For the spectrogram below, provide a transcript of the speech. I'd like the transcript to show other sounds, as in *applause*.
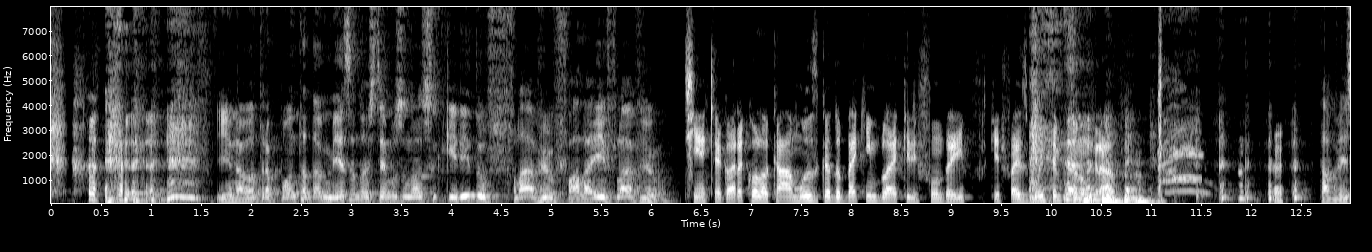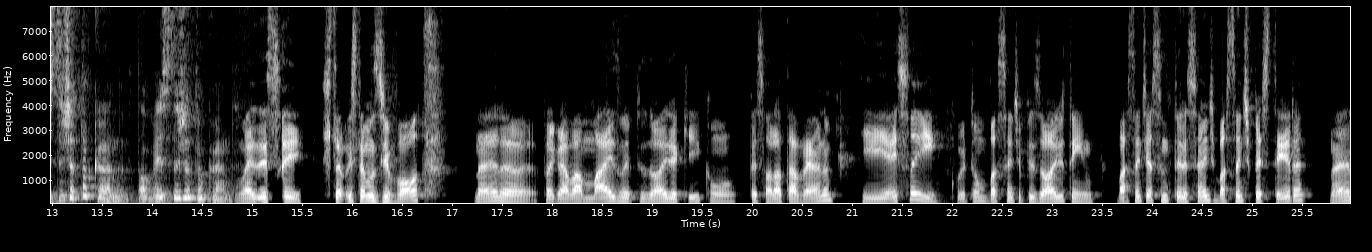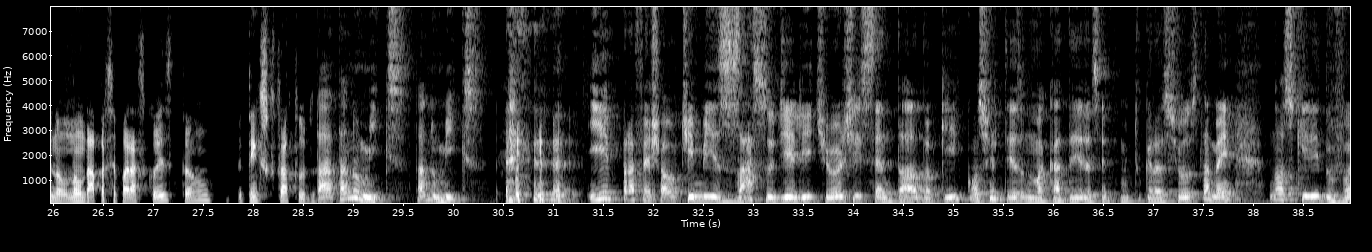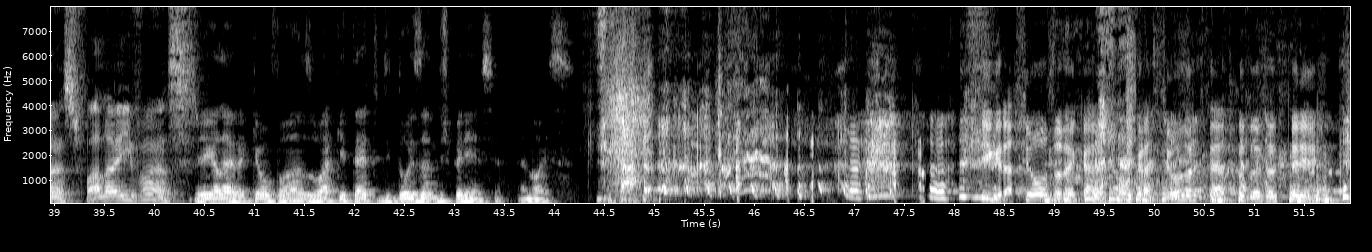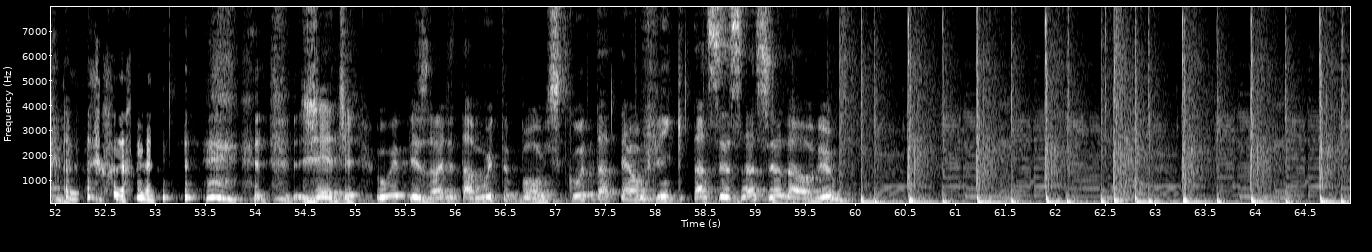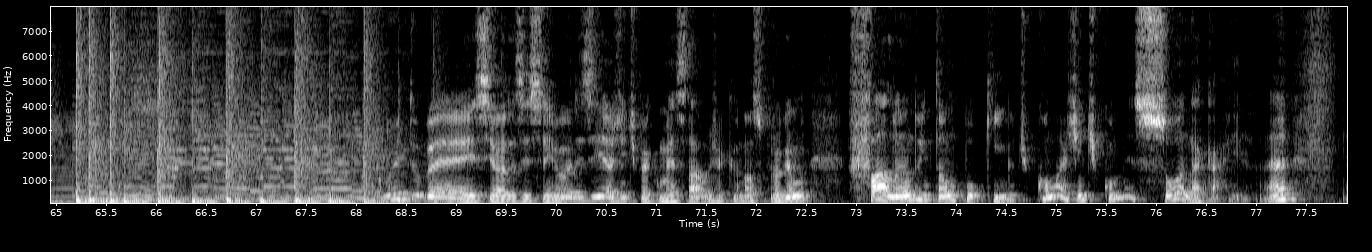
e na outra ponta da mesa nós temos o nosso querido Flávio. Fala aí, Flávio. Tinha que agora colocar a música do Back in Black de fundo aí, porque faz muito tempo que eu não gravo. *laughs* talvez esteja tocando, talvez esteja tocando. Mas é isso aí. Estamos de volta né, para gravar mais um episódio aqui com o pessoal da taverna. E é isso aí, curtam bastante episódio, tem bastante assunto interessante, bastante besteira, né? Não, não dá para separar as coisas, então tem que escutar tudo. Tá, tá no mix, tá no mix. *laughs* e para fechar o time zaço de elite hoje, sentado aqui, com certeza numa cadeira, sempre muito gracioso também, nosso querido Vans. Fala aí, Vans. E aí, galera, aqui é o Vans, o arquiteto de dois anos de experiência. É nós. *laughs* E gracioso, né, cara? O gracioso arquiteto com dois anos. Gente, o episódio tá muito bom. Escuta até o fim que tá sensacional, viu? Muito bem, senhoras e senhores, e a gente vai começar hoje aqui o nosso programa falando então um pouquinho de como a gente começou na carreira, né?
